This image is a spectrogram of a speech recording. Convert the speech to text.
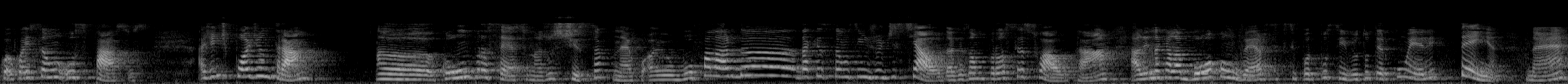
Quais são os passos? A gente pode entrar Uh, com um processo na justiça, né? Eu vou falar da, da questão assim, judicial, da questão processual, tá? Além daquela boa conversa que, se for possível, tu ter com ele, tenha, né?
